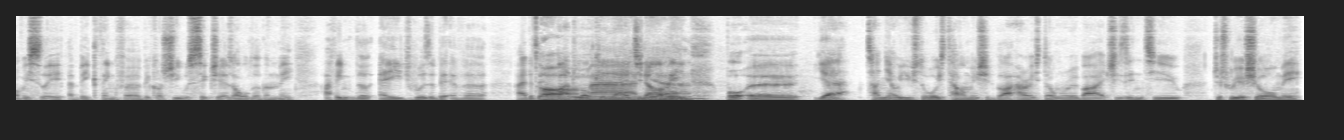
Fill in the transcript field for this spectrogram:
obviously a big thing for her because she was six years older than me. I think the age was a bit of a I had a bit of bad Oh, luck in there. Do you know what I mean? But uh, yeah, Tanyel used to always tell me she'd be like, "Aris, don't worry about it. She's into you. Just reassure me."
